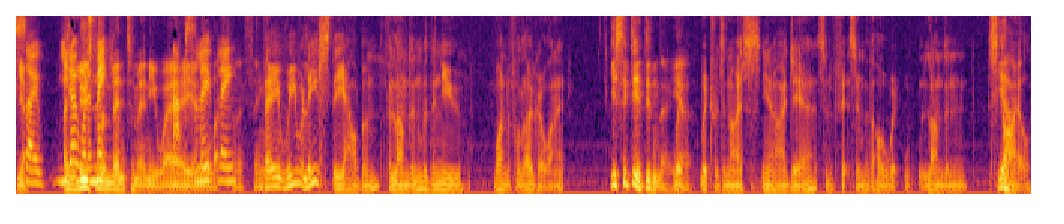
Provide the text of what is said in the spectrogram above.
Yeah. So you and don't you want to the make momentum anyway, and all that Absolutely. kind of thing. they re-released the album for London with the new wonderful logo on it. yes, they did, didn't they? Yeah. which was a nice you know idea. It sort of fits in with the whole wi- London Yeah. style.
